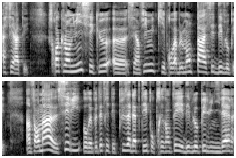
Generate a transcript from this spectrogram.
assez raté. Je crois que l'ennui, c'est que euh, c'est un film qui est probablement pas assez développé. Un format euh, série aurait peut-être été plus adapté pour présenter et développer l'univers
